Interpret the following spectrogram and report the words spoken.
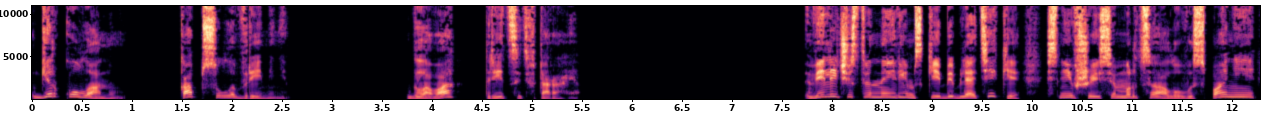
Геркуланум. Капсула времени. Глава 32. Величественные римские библиотеки, снившиеся Марциалу в Испании,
